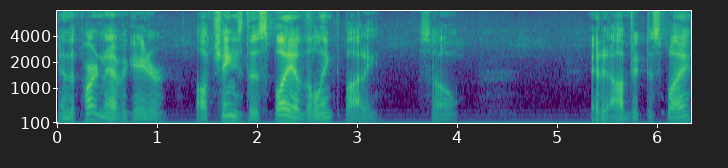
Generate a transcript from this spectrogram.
in the part navigator I'll change the display of the linked body. So edit object display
